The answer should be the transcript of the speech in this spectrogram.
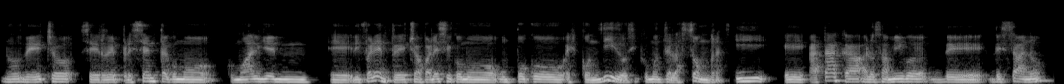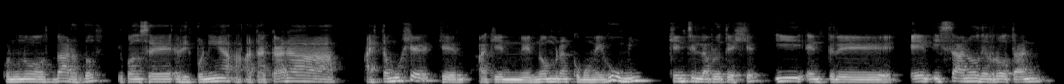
¿no? De hecho, se representa como, como alguien eh, diferente, de hecho aparece como un poco escondido, así como entre las sombras, y eh, ataca a los amigos de, de, Sano con unos dardos, y cuando se disponía a atacar a, a esta mujer, que, a quien nombran como Megumi, Kenshin la protege, y entre él y Sano derrotan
